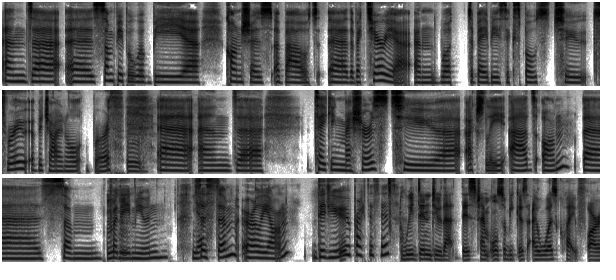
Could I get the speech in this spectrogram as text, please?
And uh, uh, some people will be uh, conscious about uh, the bacteria and what the baby is exposed to through a vaginal birth, uh, and uh, taking measures to uh, actually add on uh, some for the immune Yes. system early on. Did you practice this? We didn't do that this time also because I was quite far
